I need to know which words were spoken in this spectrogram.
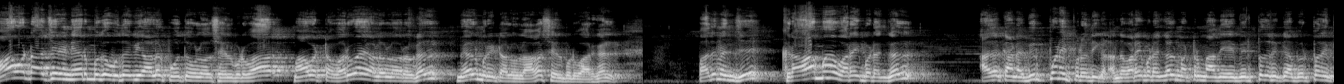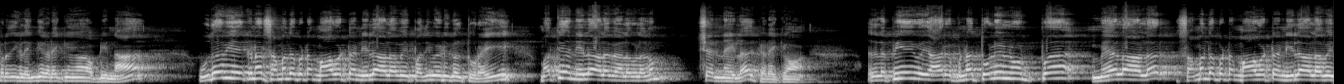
மாவட்ட ஆட்சியர் நேர்முக உதவியாளர் பொது செயல்படுவார். மாவட்ட வருவாய் அலுவலர்கள் மேல்முறையீட்டு அலுவலராக செயல்படுவார்கள். பதினஞ்சு கிராம வரைபடங்கள் அதற்கான விற்பனை பிரதிகள். அந்த வரைபடங்கள் மற்றும் அதை விற்பதற்கு விற்பனை பிரதிகள் எங்கே கிடைக்கும் அப்படின்னா உதவி இயக்குனர் சம்மந்தப்பட்ட மாவட்ட நில அளவை பதிவேடுகள் துறை மத்திய நில அளவை அலுவலகம் சென்னையில் கிடைக்கும். இதில் பிஐஓ யார் அப்படின்னா தொழில்நுட்ப மேலாளர் சம்மந்தப்பட்ட மாவட்ட நில அளவை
